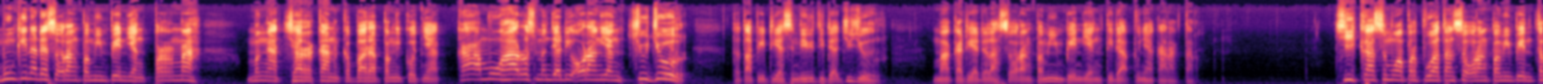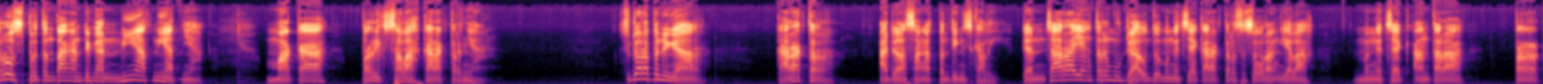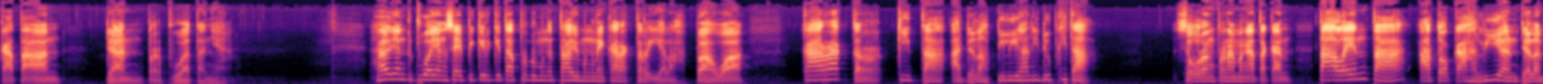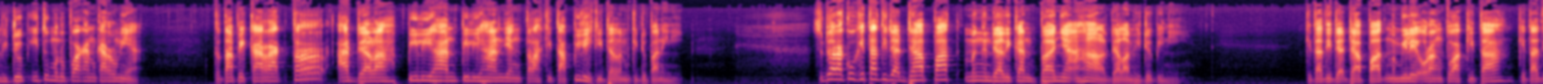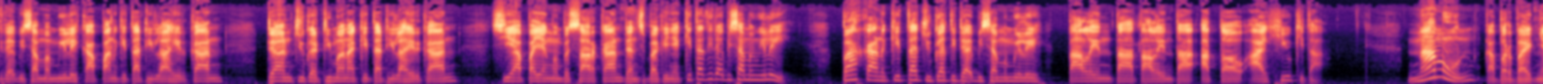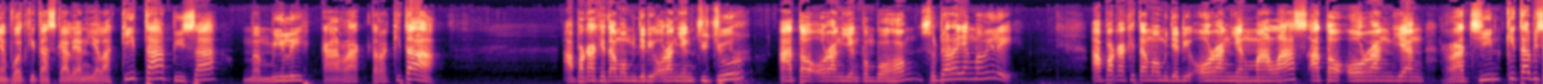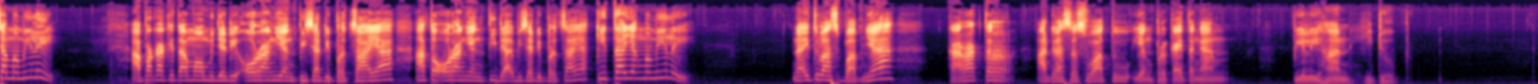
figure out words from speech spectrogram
Mungkin ada seorang pemimpin yang pernah mengajarkan kepada pengikutnya, "Kamu harus menjadi orang yang jujur," tetapi dia sendiri tidak jujur, maka dia adalah seorang pemimpin yang tidak punya karakter. Jika semua perbuatan seorang pemimpin terus bertentangan dengan niat-niatnya, maka periksalah karakternya. Saudara pendengar, karakter adalah sangat penting sekali. Dan cara yang termudah untuk mengecek karakter seseorang ialah mengecek antara perkataan dan perbuatannya. Hal yang kedua yang saya pikir kita perlu mengetahui mengenai karakter ialah bahwa karakter kita adalah pilihan hidup kita. Seorang pernah mengatakan, talenta atau keahlian dalam hidup itu merupakan karunia. Tetapi karakter adalah pilihan-pilihan yang telah kita pilih di dalam kehidupan ini. Saudaraku, kita tidak dapat mengendalikan banyak hal dalam hidup ini. Kita tidak dapat memilih orang tua kita, kita tidak bisa memilih kapan kita dilahirkan, dan juga di mana kita dilahirkan, siapa yang membesarkan, dan sebagainya. Kita tidak bisa memilih. Bahkan kita juga tidak bisa memilih talenta-talenta atau IQ kita. Namun, kabar baiknya buat kita sekalian ialah kita bisa memilih karakter kita. Apakah kita mau menjadi orang yang jujur atau orang yang pembohong? Saudara yang memilih. Apakah kita mau menjadi orang yang malas atau orang yang rajin? Kita bisa memilih. Apakah kita mau menjadi orang yang bisa dipercaya atau orang yang tidak bisa dipercaya? Kita yang memilih. Nah, itulah sebabnya karakter adalah sesuatu yang berkaitan dengan pilihan hidup.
